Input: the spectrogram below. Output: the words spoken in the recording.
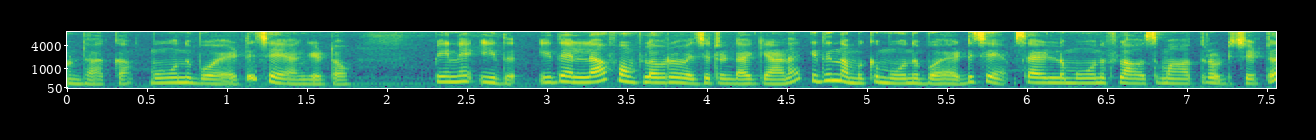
ഉണ്ടാക്കാം. മൂന്ന് ബോയായിട്ട് ചെയ്യാം കേട്ടോ. പിന്നെ ഇത് ഇതെല്ലാം ഫോം ഫ്ലവറും വെച്ചിട്ടുണ്ടാക്കിയാണ്. ഇത് നമുക്ക് മൂന്ന് ബോയായിട്ട് ചെയ്യാം. സൈഡിൽ മൂന്ന് ഫ്ലവേഴ്സ് മാത്രം ഒടിച്ചിട്ട്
